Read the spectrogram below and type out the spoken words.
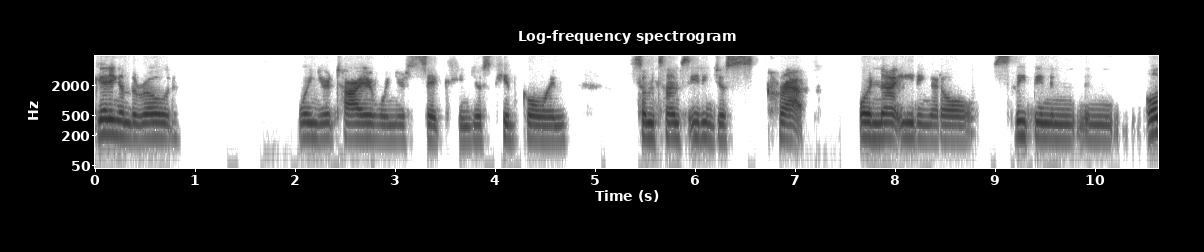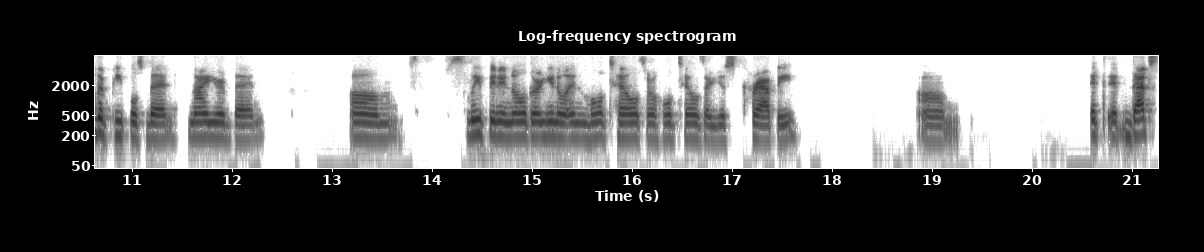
Getting on the road when you're tired, when you're sick, and just keep going. Sometimes eating just crap or not eating at all, sleeping in, in other people's bed, not your bed. Um, sleeping in other, you know, in motels or hotels are just crappy. Um, it, it that's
